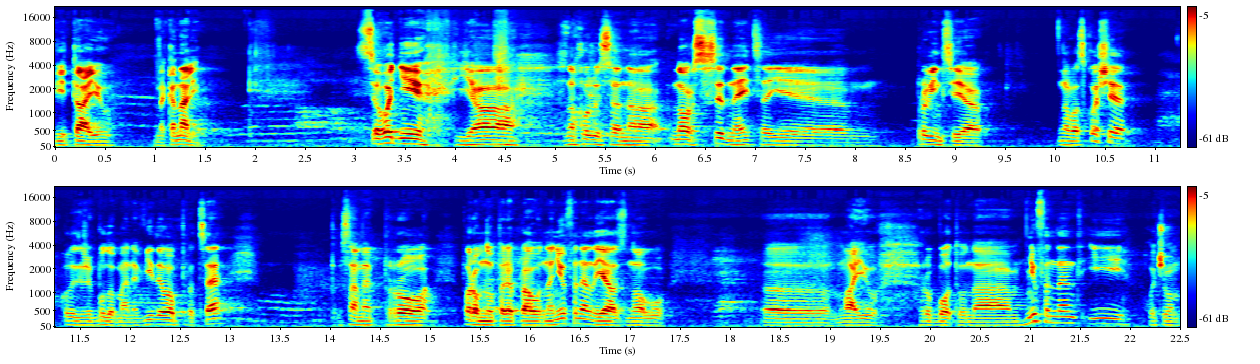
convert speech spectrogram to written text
Вітаю на каналі. Сьогодні я знаходжуся на Норс Сидней, це є ем, провінція Нова Скошія. Колись вже було в мене відео про це. Саме про паромну переправу на Ньюфенленд. Я знову е, маю роботу на Ньюфенленд і хочу вам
